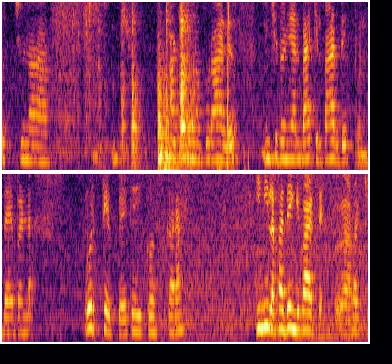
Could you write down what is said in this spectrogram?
ಒಚ್ಚುನ ಅಡ್ಡುನ ಪೂರ ಆಂಡ್ ಇಂಚಿದೊಂದು ನಾನು ಬಾಕಿಲ್ ಪಾಡ್ದೆ ಇಪ್ಪುನ್ ದಯಪಂಡ ಒರ್ತೆಪ್ಪೆ ತೈಗೋಸ್ಕರ ಇನ್ನಿಲ್ಲ ಪದಂಗಿ ಪಾಡ್ದೆ ಬಾಕಿ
